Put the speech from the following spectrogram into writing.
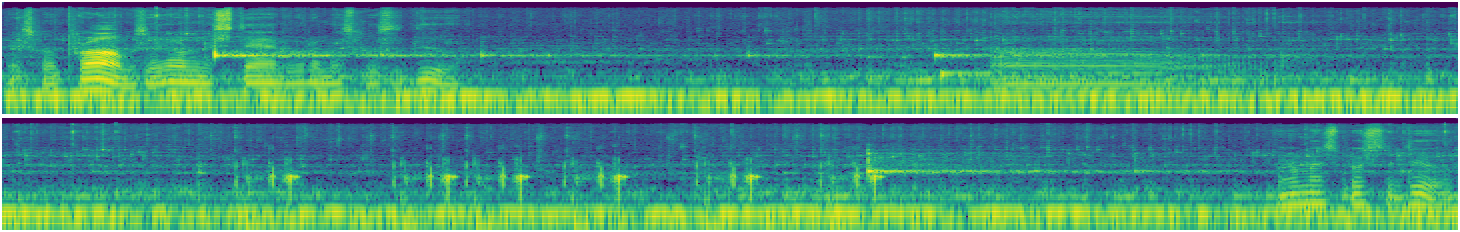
That's my problems. I don't understand what am I supposed to do. Oh. What am I supposed to do?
